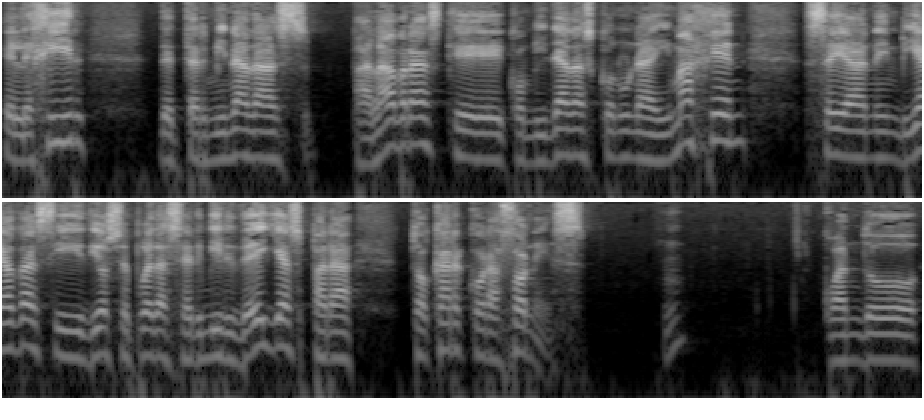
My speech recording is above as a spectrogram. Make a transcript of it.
elegir determinadas palabras que combinadas con una imagen sean enviadas y Dios se pueda servir de ellas para tocar corazones. ¿Mm? Cuando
